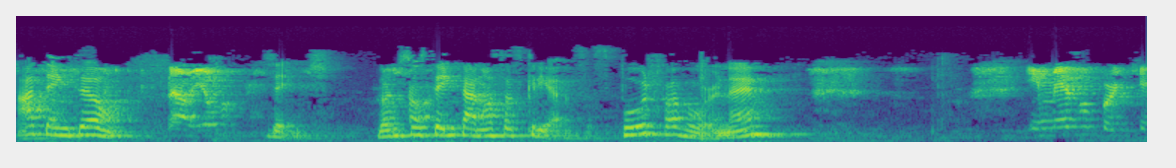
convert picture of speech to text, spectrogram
Até então, Não, eu gente, vamos sustentar nossas crianças, por favor, né? E mesmo porque,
